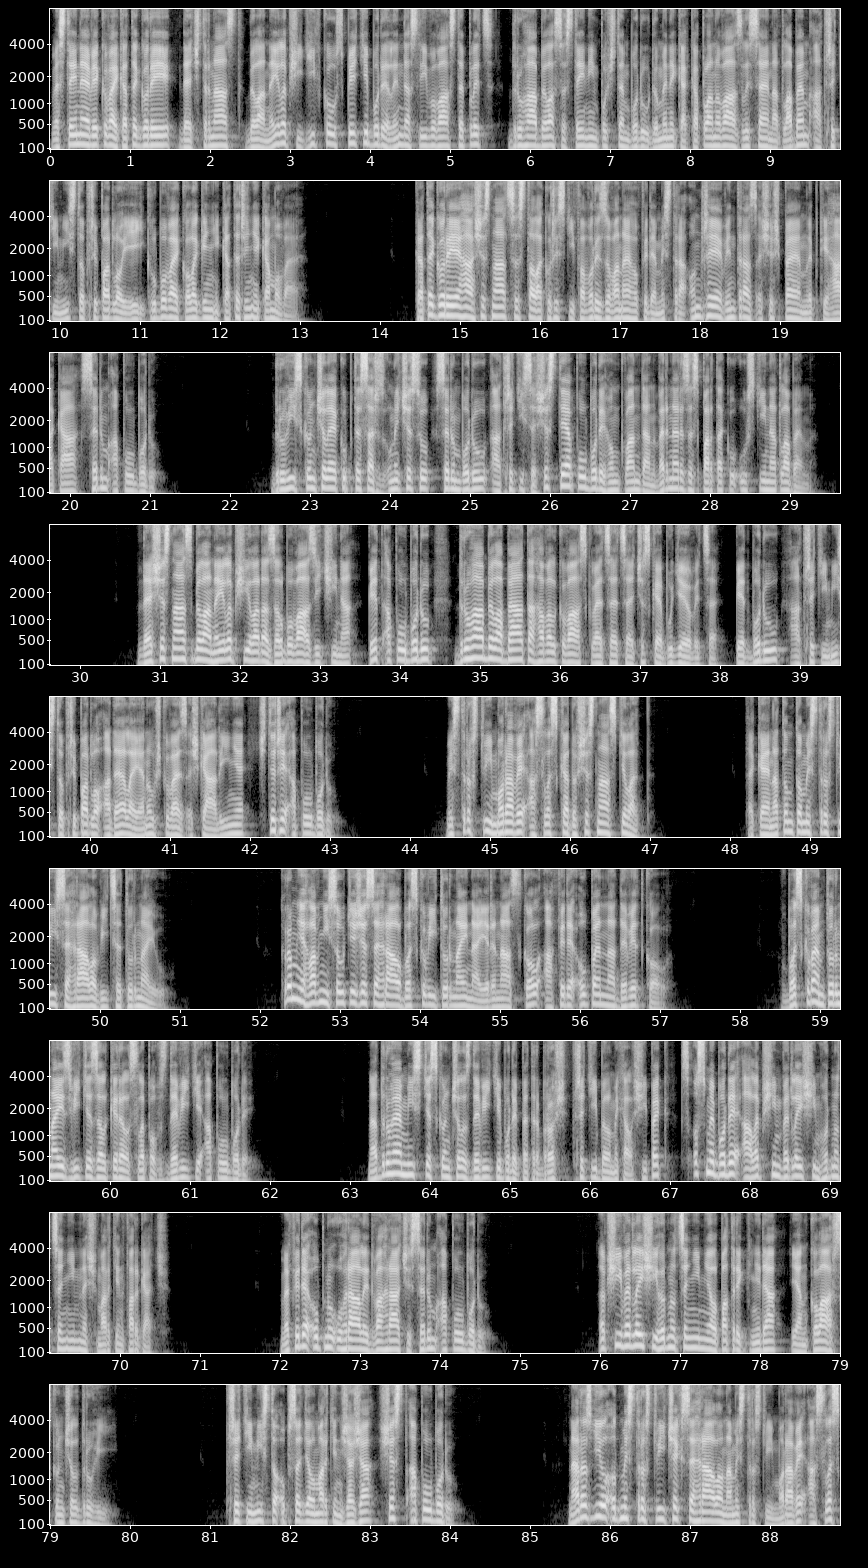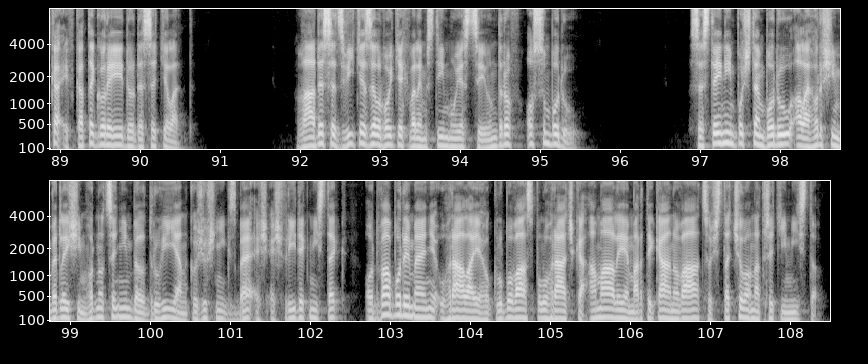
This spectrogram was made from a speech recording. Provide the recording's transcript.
Ve stejné věkové kategorii D14 byla nejlepší dívkou s pěti body Linda Slívová z Teplic, druhá byla se stejným počtem bodů Dominika Kaplanová z Lisé nad Labem a třetí místo připadlo její klubové kolegyni Kateřině Kamové. Kategorie H16 se stala kořistí favorizovaného FIDE mistra Ondřeje Vintra z SŠPM Lipky HK 7,5 bodu. Druhý skončil Jakub Tesař z Uničesu 7 bodů a třetí se 6,5 body Hongkwan Dan Werner ze Spartaku Ústí nad Labem. D16 byla nejlepší Lada Zelbová z Jičína, 5,5 bodu, druhá byla Beata Havelková z QCC České Budějovice, 5 bodů a třetí místo připadlo Adéle Janouškové z SK Líně, 4,5 bodu. Mistrovství Moravy a Slezska do 16 let. Také na tomto mistrovství se hrálo více turnajů. Kromě hlavní soutěže se hrál bleskový turnaj na 11 kol a FIDE Open na 9 kol. V bleskovém turnaji zvítězil Kiril Slepov z 9,5 body. Na druhém místě skončil z 9 body Petr Broš, třetí byl Michal Šípek s 8 body a lepším vedlejším hodnocením než Martin Fargač. Ve FIDE Openu uhráli dva hráči 7,5 bodu. Lepší vedlejší hodnocení měl Patrik Knida, Jan Kolář skončil druhý. Třetí místo obsadil Martin Žaža, 6,5 bodu. Na rozdíl od mistrovství Čech se hrálo na mistrovství Moravy a Slezska i v kategorii do 10 let. V H10 zvítězil Vojtěch Velim z týmu jezdci Jundrov 8 bodů. Se stejným počtem bodů, ale horším vedlejším hodnocením byl druhý Jan Kožušník z BŠŠ Frídek Místek, o dva body méně uhrála jeho klubová spoluhráčka Amálie Martikánová, což stačilo na třetí místo.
